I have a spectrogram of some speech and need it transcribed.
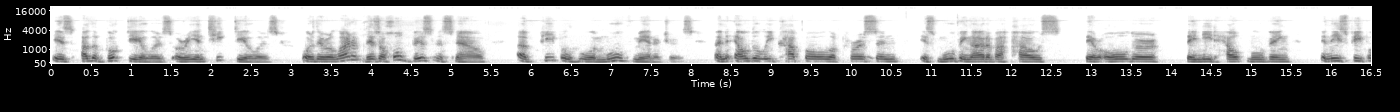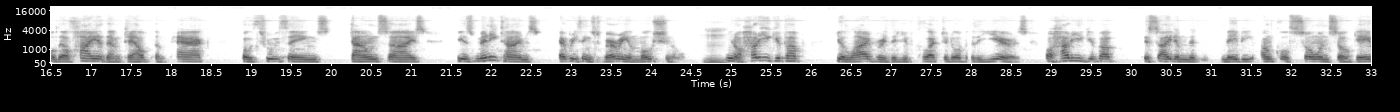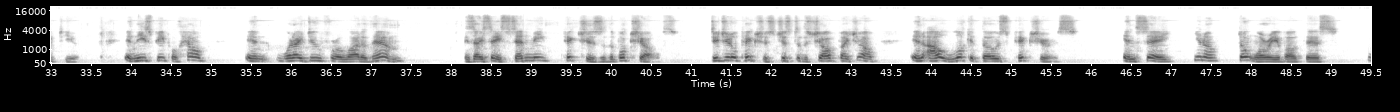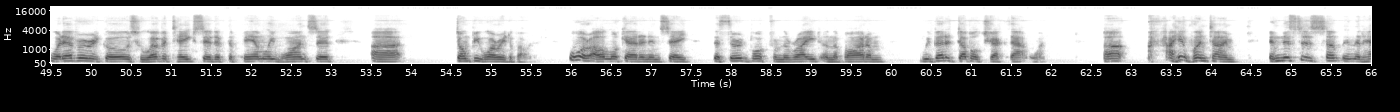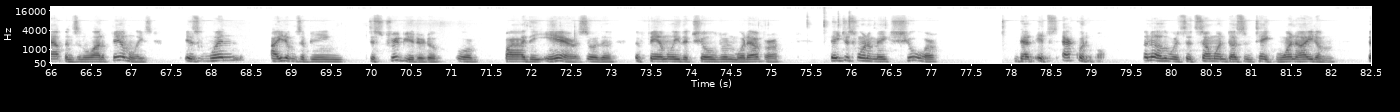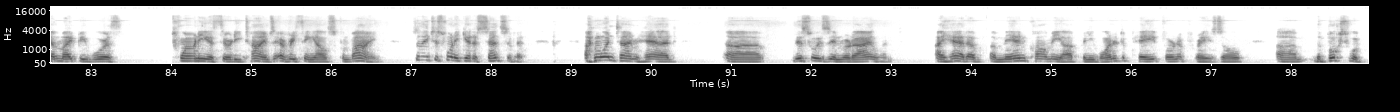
is other book dealers or antique dealers, or there are a lot of there's a whole business now of people who are move managers. An elderly couple, a person is moving out of a house, they're older, they need help moving. And these people, they'll hire them to help them pack, go through things, downsize, because many times everything's very emotional. Mm. You know, how do you give up your library that you've collected over the years? Or how do you give up this item that maybe Uncle so and so gave to you? And these people help. And what I do for a lot of them is I say, send me pictures of the bookshelves, digital pictures, just to the shelf by shelf. And I'll look at those pictures and say, you know, don't worry about this. Whatever it goes, whoever takes it, if the family wants it, uh, don't be worried about it. Or I'll look at it and say, the third book from the right on the bottom, we better double check that one. Uh, I one time, and this is something that happens in a lot of families, is when items are being distributed or, or by the heirs or the the family, the children, whatever. They just want to make sure that it's equitable. In other words, that someone doesn't take one item that might be worth 20 or 30 times everything else combined. So they just want to get a sense of it. I one time had, uh, this was in Rhode Island, I had a, a man call me up and he wanted to pay for an appraisal Um, the books were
